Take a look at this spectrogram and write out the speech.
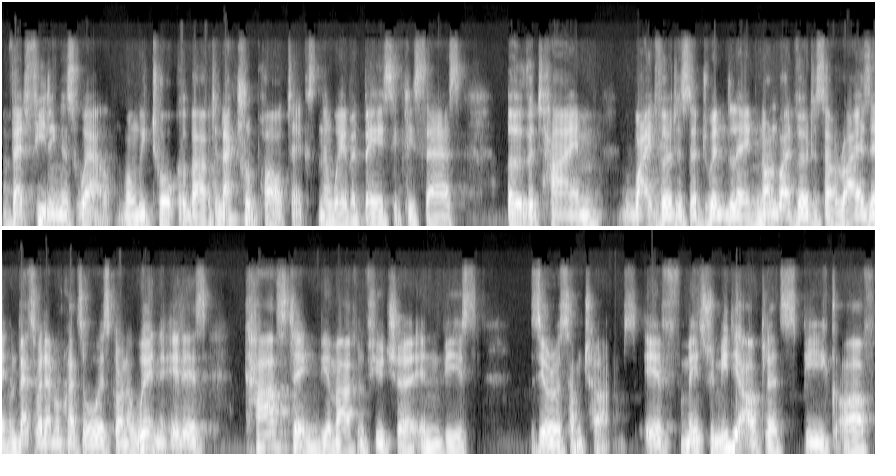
that feeling as well. When we talk about electoral politics in a way that basically says, over time, white voters are dwindling, non white voters are rising, and that's why Democrats are always going to win. It is casting the American future in these zero sum terms. If mainstream media outlets speak of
